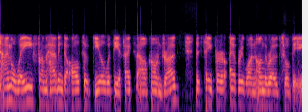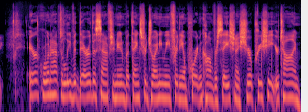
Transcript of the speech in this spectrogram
time away from having to also deal with the effects of alcohol and drugs, the safer everyone on the roads will be. Eric, we're going to have to leave it there this afternoon, but thanks for joining me for the important conversation. I sure appreciate your time.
